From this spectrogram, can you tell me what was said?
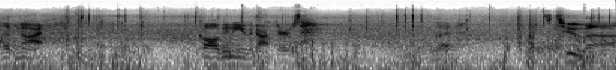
have not called any of the doctors. But it's two uh,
